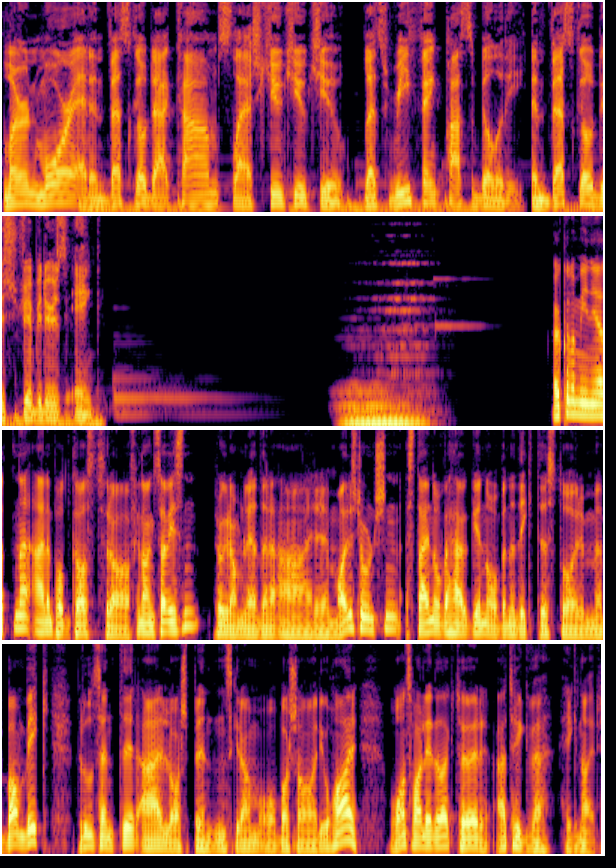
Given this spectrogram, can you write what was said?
Learn more at Invesco.com slash QQQ. Let's rethink possibility. Invesco Distributors, Inc. Økonominyhetene er en podkast fra Finansavisen. Programledere er Marius Lorentzen, Stein Ove Haugen og Benedikte Storm Bamvik. Produsenter er Lars Brenden Skram og Bashar Johar. Og ansvarlig redaktør er Trygve Hegnar.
